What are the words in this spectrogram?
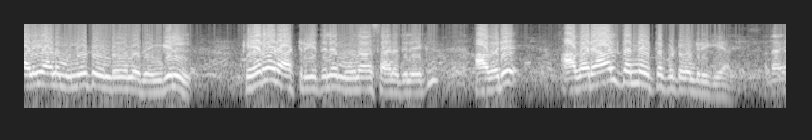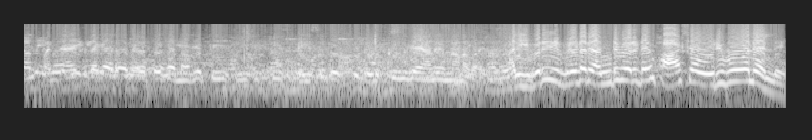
കളിയാണ് മുന്നോട്ട് കൊണ്ടുപോകുന്നതെങ്കിൽ കേരള രാഷ്ട്രീയത്തിലെ മൂന്നാം സ്ഥാനത്തിലേക്ക് അവർ അവരാൽ തന്നെ എത്തപ്പെട്ടുകൊണ്ടിരിക്കുകയാണ്. അല്ല ഇവർ ഇവരുടെ രണ്ടുപേരുടെയും ഭാഷ ഒരുപോലെ അല്ലേ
